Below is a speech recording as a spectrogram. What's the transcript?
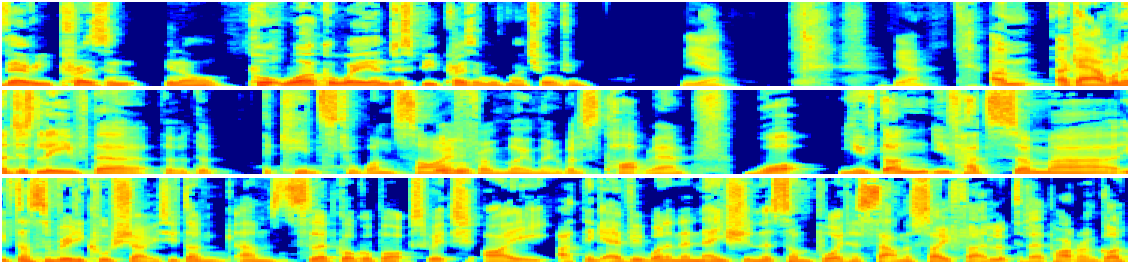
very present, you know, put work away and just be present with my children. Yeah. Yeah. Um, okay. I want to just leave the, the, the, the kids to one side Mhm. for a moment. Well, let's park them. What you've done, you've had some, uh, you've done some really cool shows. You've done, um, Celeb Gogglebox, which I, I think everyone in the nation at some point has sat on the sofa, looked at their partner and gone,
